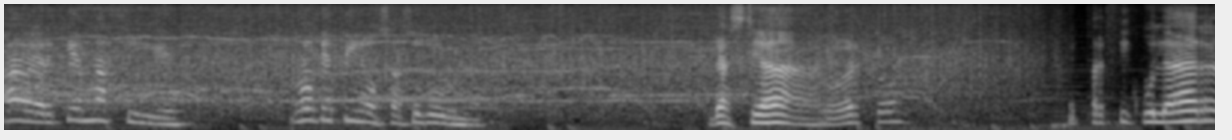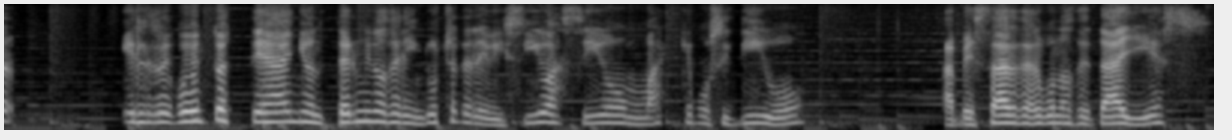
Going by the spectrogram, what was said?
A ver, ¿quién más sigue? Roque Espinosa, su turno. Gracias, Roberto. En particular, el recuento este año en términos de la industria televisiva ha sido más que positivo, a pesar de algunos detalles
